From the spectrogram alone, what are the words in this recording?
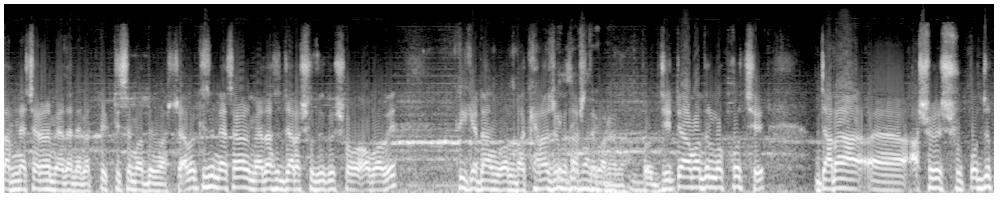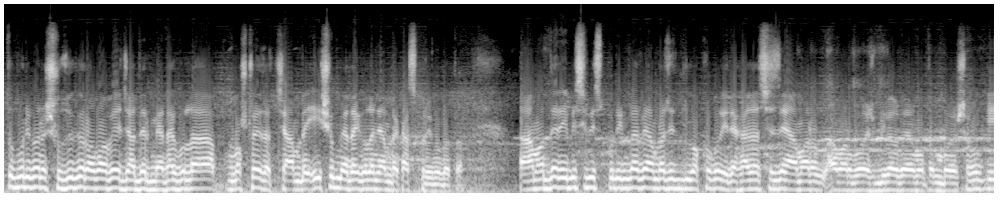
তার ন্যাচারাল মেধা নেবে প্র্যাকটিসের মাধ্যমে আসছে। আবার কিছু ন্যাচারাল মেধা আছে যারা সুযোগের অভাবে ক্রিকেট আঙ্গন বা খেলা জগতে আসতে পারে না। তো যেটা আমাদের লক্ষ্য হচ্ছে যারা আসলে পর্যাপ্ত পরিমাণে সুযোগের অভাবে যাদের মেধাগুলা নষ্ট হয়ে যাচ্ছে আমরা এইসব মেধাগুলো নিয়ে আমরা কাজ করি মূলত। তা আমাদের এবিসিবি স্পোর্টিং ক্লাবে আমরা যদি লক্ষ্য করি দেখা যাচ্ছে যে আমার আমার বয়স বিলাল ভাইয়ের মতন বয়স এমনকি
